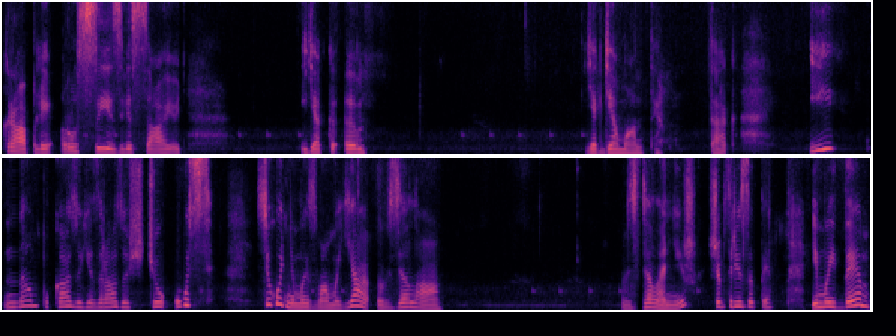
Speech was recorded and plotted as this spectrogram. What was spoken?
краплі роси звісають як е, як діаманти. Так? І нам показує зразу, що ось сьогодні ми з вами я взяла, взяла ніж, щоб зрізати, і ми йдемо.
